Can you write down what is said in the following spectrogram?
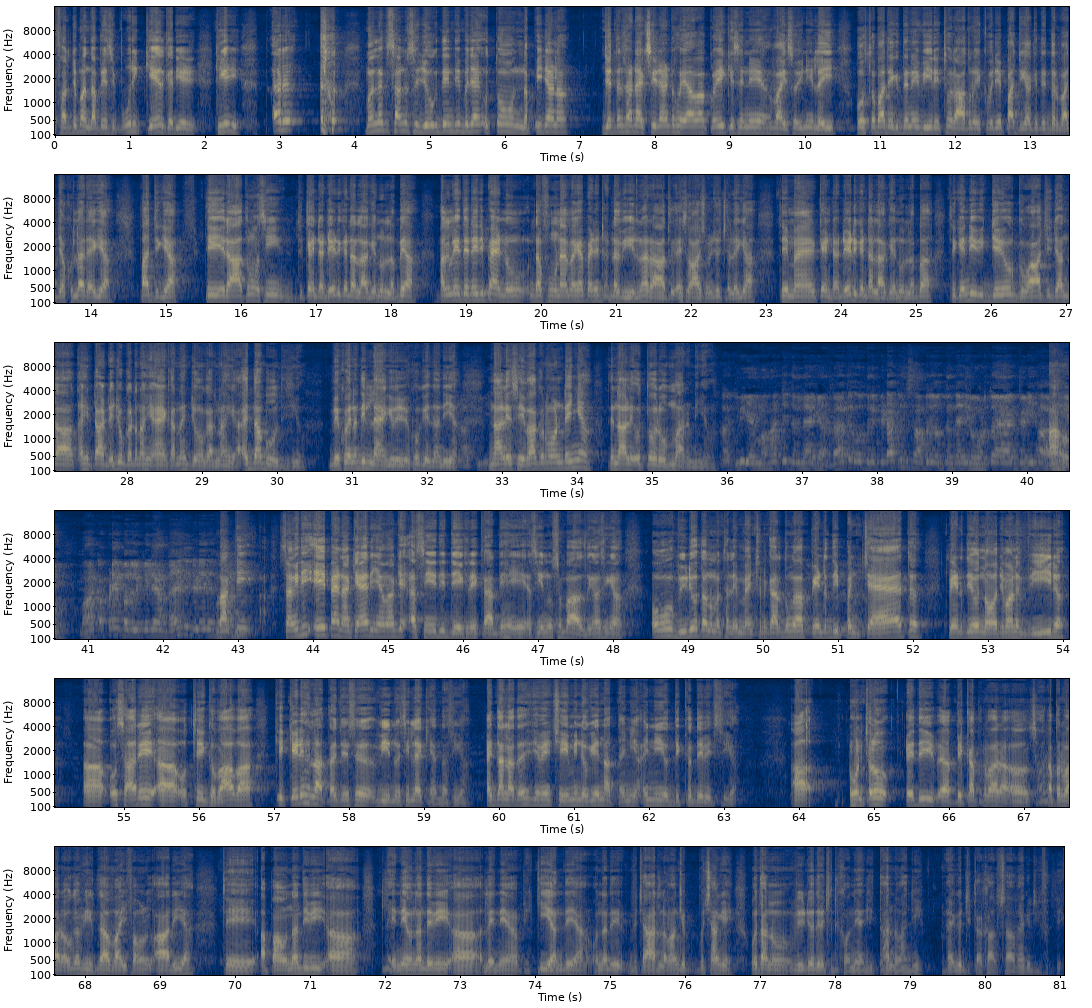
ਫਰਜ਼ ਬਣਦਾ ਵੀ ਅਸੀਂ ਪੂਰੀ ਕੇਅਰ ਕਰੀਏ, ਠੀਕ ਹੈ ਜੀ। ਪਰ ਮਤਲਬ ਕਿ ਸਾਨੂੰ ਸਹਿਯੋਗ ਦੇਣ ਦੀ ਬਜਾਏ ਉਤੋਂ ਨੱਪੀ ਜਾਣਾ ਜਿੱਦਣ ਸਾਡਾ ਐਕਸੀਡੈਂਟ ਹੋਇਆ ਵਾ, ਕੋਈ ਕਿਸੇ ਨੇ ਹਵਾਈ ਸੋਈ ਨਹੀਂ ਲਈ। ਉਸ ਤੋਂ ਬਾਅਦ ਇੱਕ ਦਿਨ ਇਹ ਵੀਰ ਇੱਥੋਂ ਰਾਤ ਨੂੰ 1 ਵਜੇ ਭੱਜ ਗਿਆ, ਕਿਤੇ ਦਰਵਾਜ਼ਾ ਖੁੱਲਾ ਰਹਿ ਗਿਆ, ਭੱਜ ਗਿਆ। ਤੇ ਰਾਤ ਨੂੰ ਅਸੀਂ ਘੰਟਾ, ਡੇਢ ਘੰਟਾ ਲਾ ਕੇ ਉਹਨੂੰ ਲੱਭਿਆ। ਅਗਲੇ ਦਿਨ ਇਹਦੀ ਭੈਣ ਨੂੰ ਦਾ ਫੋਨ ਆਇਆ, ਮੈਂ ਕਿਹਾ, ਭੈਣੇ, ਤੁਹਾਡਾ ਵੀਰ ਨਾ ਰਾਤ ਇਸ ਆਸ਼ਰਮ 'ਚੋਂ ਚਲੇ ਗਿਆ। ਤੇ ਮੈਂ ਘੰਟਾ, ਡੇਢ ਘੰਟਾ ਲਾ ਕੇ ਉਹਨੂੰ ਲੱਭਾ। ਤੇ ਕਹਿੰਦੀ ਵੀ ਜੇ ਉਹ ਗਵਾਚ ਜਾਂਦਾ, ਅਸੀਂ ਤੁਹਾਡੇ ਜੋ ਕੱਢਣਾ ਸੀ, ਐਂ ਕਰਨਾ ਸੀ ਜੋ ਕਰਨਾ ਸੀਗਾ। ਐਦਾਂ ਬੋਲਦੀ ਸੀ ਉਹ। ਵੇਖੋ, ਇਹਨਾਂ ਦੀ ਲੈਂਗੁਏਜ ਵੇਖੋ ਕਿਦਾਂ ਦੀ ਆ। ਨਾਲੇ ਸੇਵਾ ਕਰਵਾਉਣ ਡਈਆਂ ਤੇ ਨਾਲੇ ਉੱਤੋਂ ਰੋਬ ਮਾਰਨ ਡਈਆਂ ਵਾਂ। ਅੱਜ ਵੀ ਮਹਾ ਜਿੱਦਣ ਲੈ ਕੇ ਆਂਦਾ ਤੇ ਉਦੋਂ ਕਿਹੜਾ ਤੁਸੀਂ ਸਾਂਭਦੇ ਉਦੋਂ ਤੇ ਅਸੀਂ ਰੋਡ ਤੋਂ ਆਇਆ ਜਿਹੜੀ ਹਾਲ ਆਹੋ। ਹੋਈ। ਮਹਾ ਕੱਪੜੇ ਬਦਲ ਕੇ ਲਿਆਂਦਾ ਹੈ ਕਿ ਜਿਹੜੇ ਹਾਲ ਬਾਕੀ ਸੰਗਤ ਜੀ ਇਹ ਭੈਣਾਂ ਕਹਿ ਰਹੀਆਂ ਵਾ ਕਿ ਅਸੀਂ ਇਹਦੀ ਦੇਖ ਰੇਖ ਕਰਦੇ ਹਾਂ ਇਹ ਅਸੀਂ ਇਹਨੂੰ ਸੰਭਾਲਦੀਆਂ ਸੀਗੀਆਂ। ਉਹ ਵੀਡੀਓ ਤੁਹਾਨੂੰ ਮੈਂ ਥੱਲੇ ਮੈਂਸ਼ਨ ਕਰ ਦੂੰਗਾ। ਪਿੰਡ ਦੀ ਪੰਚਾਇਤ ਪਿੰਡ ਦੇ ਉਹ ਨੌਜਵਾਨ ਵੀਰ ਉਹ ਸਾਰੇ ਉੱਥੇ ਗਵਾਹ ਵਾ ਕਿ ਕਿਹੜੇ ਹਾਲਾਤਾਂ 'ਚ ਇਸ ਵੀਰ ਨੂੰ ਅਸੀਂ ਲੈ ਕੇ ਆਂਦਾ ਸੀਗਾ? ਐਦਾਂ ਲੱਗਦਾ ਸੀ ਜਿਵੇਂ 6 ਮਹੀਨੇ ਹੋ ਗਏ ਨਹਾਤਾ ਹੀ ਨਹੀਂ ਇੰਨੀ ਉਹ ਦਿੱਕਤ ਦੇ ਵਿੱਚ ਸੀਗਾ। ਆ ਹੁਣ ਚਲੋ ਇਹਦੀ ਅ, ਪੇਕਾ ਪਰਿਵਾਰ ਆ, ਅ, ਸਹੁਰਾ ਪਰਿਵਾਰ ਆਊਗਾ ਵੀਰ ਦਾ ਵਾਈਫ ਆ ਰਹੀ ਆ ਤੇ ਆਪਾਂ ਉਹਨਾਂ ਦੀ ਵੀ ਲੈਨੇ ਉਹਨਾਂ ਦੇ ਵੀ ਲੈਨੇ ਆ ਵੀ ਕੀ ਆਂਦੇ ਆ ਉਹਨਾਂ ਦੇ ਵਿਚਾਰ ਲਵਾਂਗੇ ਪੁੱਛਾਂਗੇ ਉਹ ਤੁਹਾਨੂੰ ਵੀਡੀਓ ਦੇ ਵਿੱਚ ਦਿਖਾਉਂਦੇ ਆ ਜੀ। ਧੰਨਵਾਦ ਜੀ। ਵਾਹਿਗੁਰੂ ਜੀ ਕਾ ਖਾਲਸਾ ਵਾਹਿਗੁਰੂ ਜੀ ਕੀ ਫਤਿਹ।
